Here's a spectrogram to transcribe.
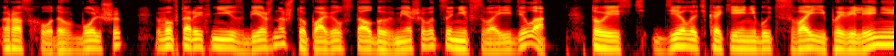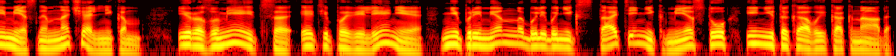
расходов больше, во-вторых, неизбежно, что Павел стал бы вмешиваться не в свои дела, то есть делать какие-нибудь свои повеления местным начальникам, и, разумеется, эти повеления непременно были бы ни кстати, ни к месту и не таковы, как надо,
